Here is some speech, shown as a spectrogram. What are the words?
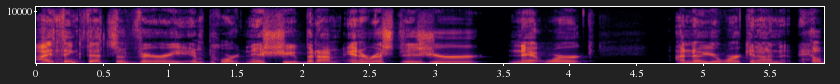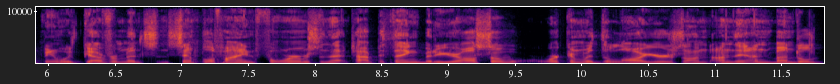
I think that's a very important issue. But I'm interested, is your network I know you're working on helping with governments and simplifying forms and that type of thing, but are you also working with the lawyers on, on the unbundled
